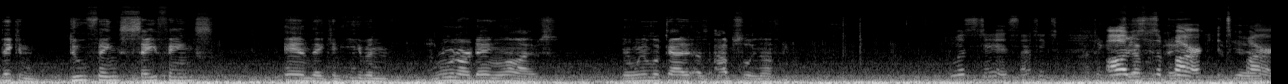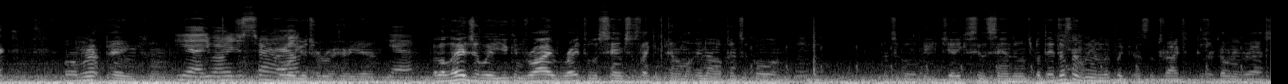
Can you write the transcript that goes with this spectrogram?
They can do things, say things, and they can even ruin our dang lives. And we look at it as absolutely nothing. What's this? I think. I think Oh, this is a pay. park. It's Yeah. a park. Well, we're not paying, so. Yeah. You want me to just turn Well, you around? turn right here, yeah. Yeah. But allegedly, you can drive right through the sand just like in Panama, in uh, Pensacola. Mhm. Pensacola Beach. Yeah, you can see the sand dunes, but it doesn't even look like it's attractive because they're covered in grass.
